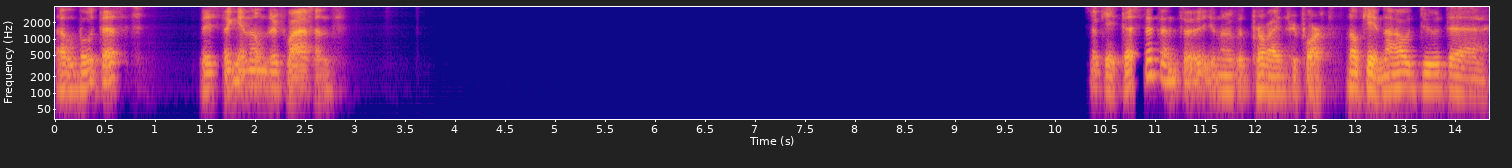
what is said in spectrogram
elbow test based again on requirement. Okay, test it and uh, you know provide report. Okay, now do the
